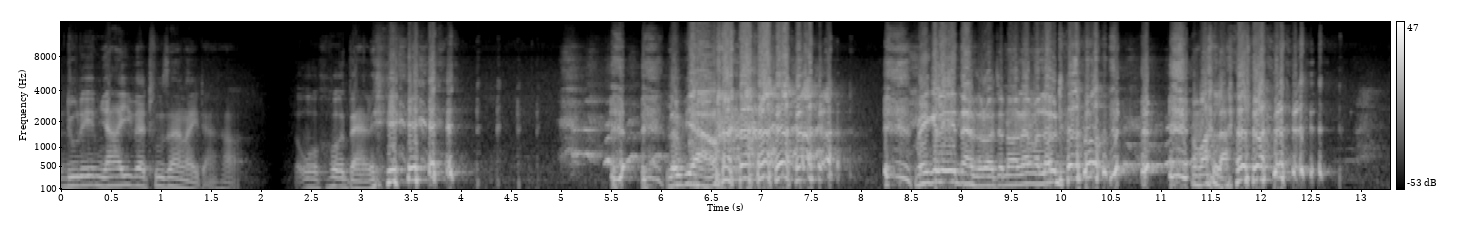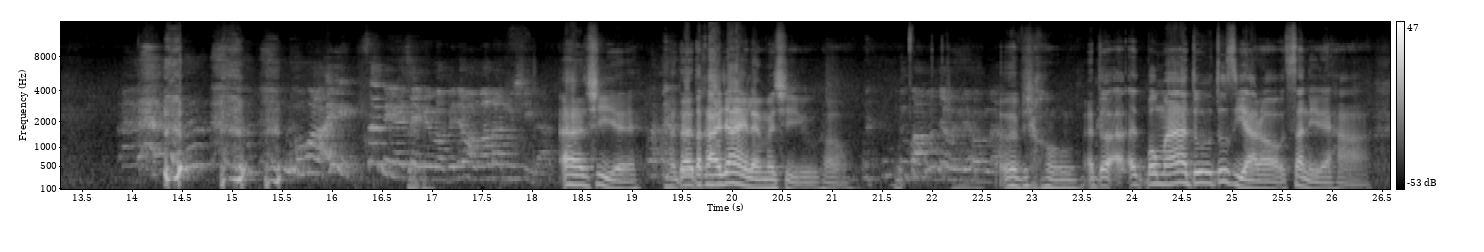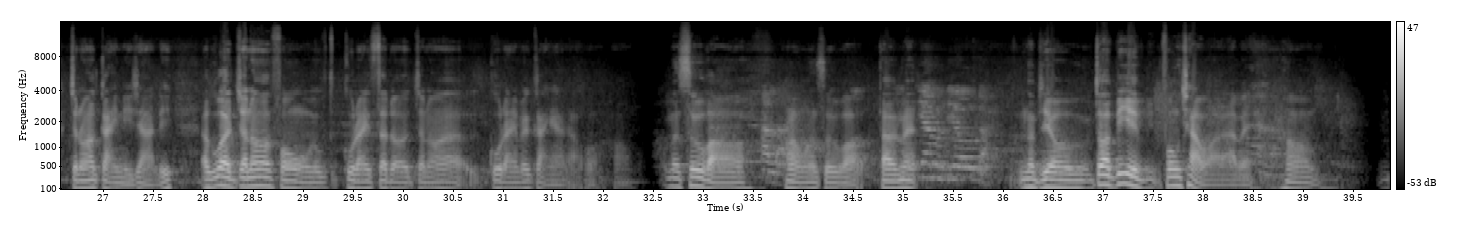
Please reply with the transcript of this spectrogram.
ဒူတွေအများကြီးပဲထူးဆန်းလိုက်တာဟုတ်ဟိုဟိုတန်လေး လုတ်ပြအောင်မိန်းကလေးအတန်ဆိုတော့ကျွန်တော်လည်းမလုတ်တော့အမလာဟိုကအဲ့စက်နေတဲ့ချိန်တွေမှာဘယ်တော့မှမလာမှုရှိလားအဲရှိရယ်တတခါကြရင်လည်းမရှိဘူးဟုတ်သူဘာမှကျွန်တော်ပြောလားမပြောဘူးအဲ့တော့ပုံမှန်ကသူသူစီကတော့ဆက်နေတဲ့ဟာကျွန်တော်ကကင်နေကြလေအခုကကျွန်တော်ဖုန်းကိုကိုယ်တိုင်ဆက်တော့ကျွန်တော်ကကိုယ်တိုင်ပဲကင်ရတာပေါ့ဟုတ် မဆိုးပါဘူးဟုတ်မဆိုးပါဘူးဒါပေမဲ့ပြန်မပြောဘူးလားမပြောဘူးသူကပြီးရင်ဖုန်းချသွားတာပဲဟုတ်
